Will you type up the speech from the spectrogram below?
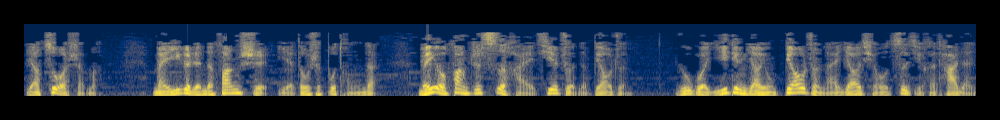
要做什么。每一个人的方式也都是不同的，没有放之四海皆准的标准。如果一定要用标准来要求自己和他人，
